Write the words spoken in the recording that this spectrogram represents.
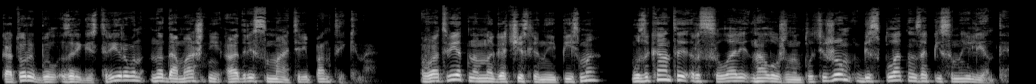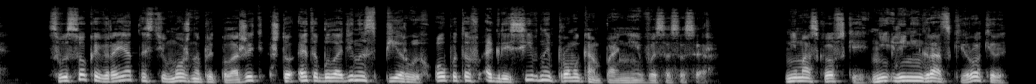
который был зарегистрирован на домашний адрес матери Пантыкина. В ответ на многочисленные письма музыканты рассылали наложенным платежом бесплатно записанные ленты. С высокой вероятностью можно предположить, что это был один из первых опытов агрессивной промокампании в СССР. Ни московские, ни ленинградские рокеры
